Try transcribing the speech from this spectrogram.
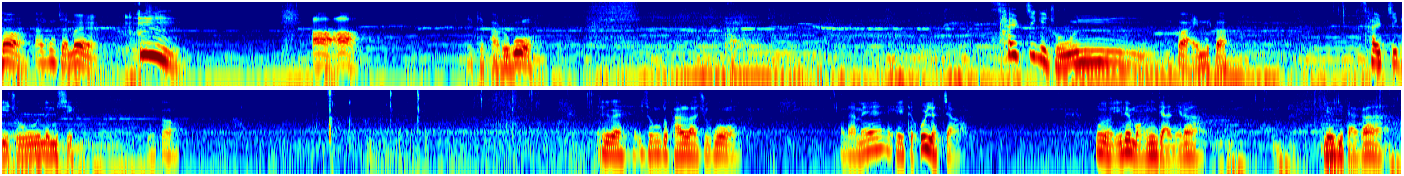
해서 땅콩잼을 아, 아 이렇게 바르고 살찌기 좋은 거 아닙니까? 살찌기 좋은 음식. 이거. 이거 이 정도 발라주고 그 다음에 이렇게 올렸죠. 오늘 이래 먹는 게 아니라 여기다가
